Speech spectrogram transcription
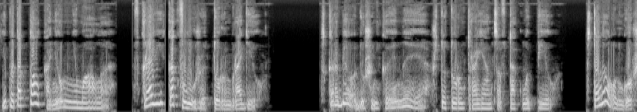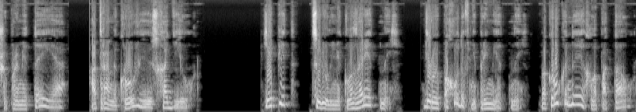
и потоптал конем немало. В крови, как в луже, Турн бродил. Скорбела душенька Энея, что Турн троянцев так лупил. Стонал он горше Прометея, от раны кровью исходил. Япит, цирюльник лазаретный, герой походов неприметный, вокруг Энея хлопотал.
